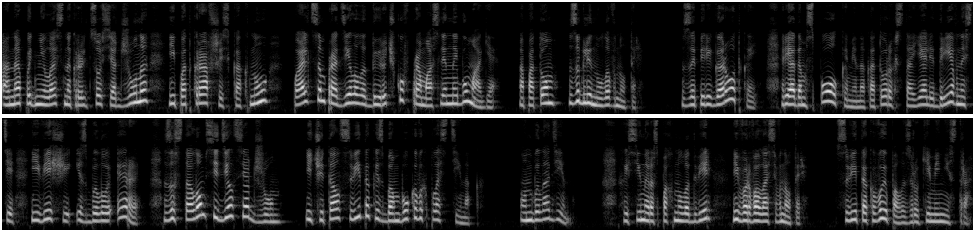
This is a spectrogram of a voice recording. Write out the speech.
Она поднялась на крыльцо Сяджуна и, подкравшись к окну, пальцем проделала дырочку в промасленной бумаге, а потом заглянула внутрь. За перегородкой, рядом с полками, на которых стояли древности и вещи из былой эры, за столом сидел Сяджун и читал свиток из бамбуковых пластинок. Он был один. Хысина распахнула дверь и ворвалась внутрь. Свиток выпал из руки министра.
